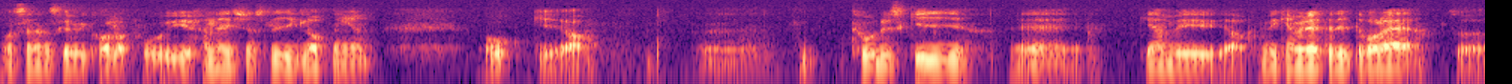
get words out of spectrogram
och sen ska vi kolla på Uefa Nations League-lottningen och ja, eh, Tour de Ski eh, kan vi, ja, vi kan berätta lite vad det är så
